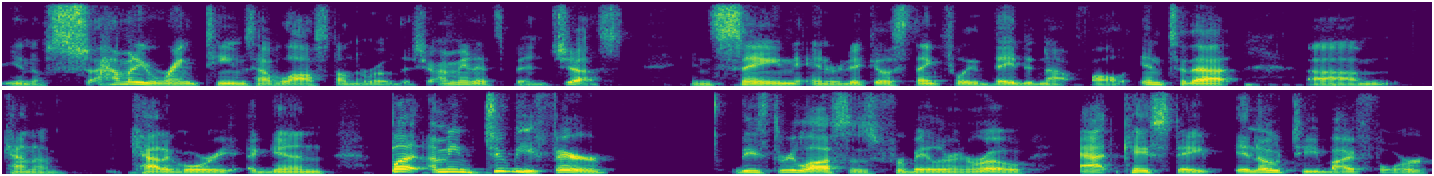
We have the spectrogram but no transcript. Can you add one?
you know, so, how many ranked teams have lost on the road this year? I mean, it's been just insane and ridiculous. Thankfully, they did not fall into that um, kind of category again. But I mean, to be fair, these three losses for Baylor in a row at K State in OT by four,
